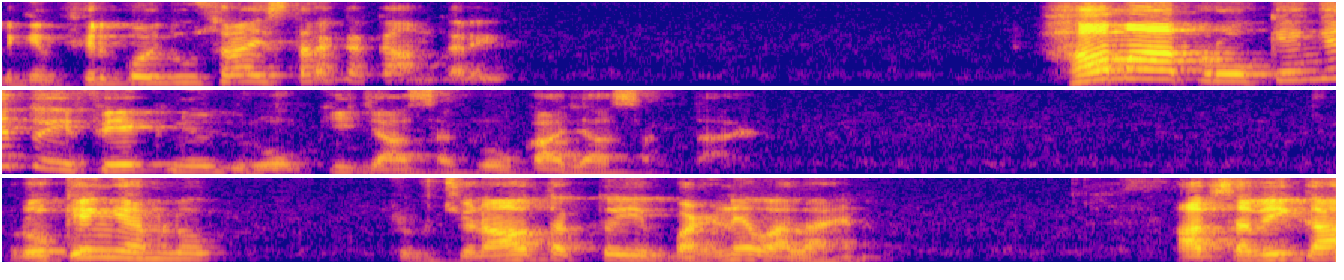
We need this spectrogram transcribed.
लेकिन फिर कोई दूसरा इस तरह का काम करेगा। हम आप रोकेंगे तो ये फेक न्यूज़ रोकी जा सक, रोका जा सकता है। रोकेंगे हम लोग, क्योंकि चुनाव तक तो ये बढ़ने वाला है आप सभी का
